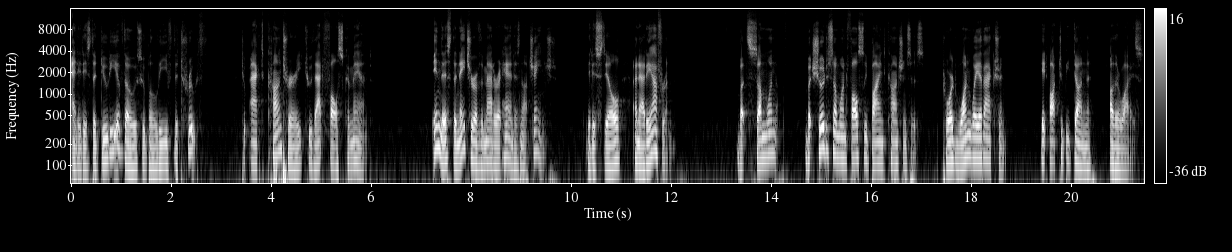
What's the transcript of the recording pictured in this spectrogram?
And it is the duty of those who believe the truth to act contrary to that false command. In this, the nature of the matter at hand has not changed. It is still an adiaphoron. But someone but should someone falsely bind consciences toward one way of action, it ought to be done otherwise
